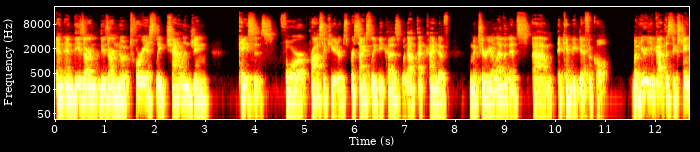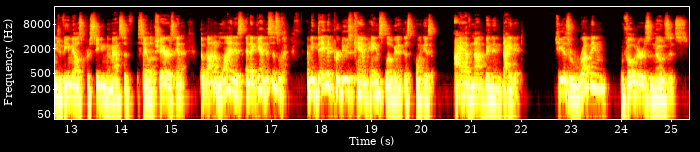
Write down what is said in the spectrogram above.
And and these are these are notoriously challenging cases for prosecutors precisely because without that kind of material evidence, um, it can be difficult. But here you've got this exchange of emails preceding the massive sale of shares. And the bottom line is, and again, this is, I mean, David Perdue's campaign slogan at this point is, I have not been indicted. He is rubbing voters' noses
